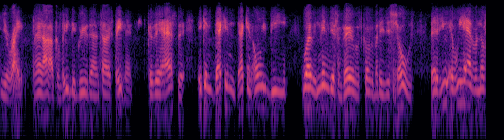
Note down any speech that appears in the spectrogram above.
You're right, and I completely agree with that entire statement because it has to. It can that can that can only be well many different variables, but it just shows that if you if we have enough,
